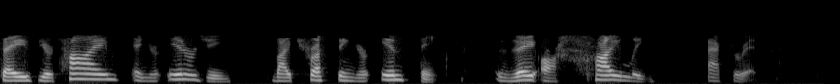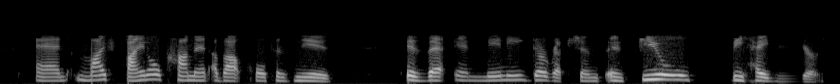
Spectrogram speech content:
Save your time and your energy by trusting your instincts. They are highly accurate. And my final comment about Colton's news is that in many directions it fuels behaviors.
